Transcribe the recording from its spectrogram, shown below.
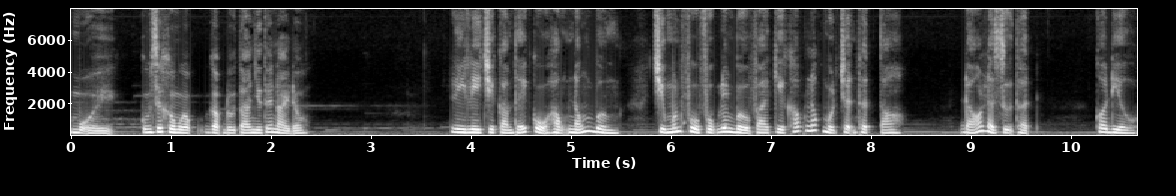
muội cũng sẽ không gặp, gặp được ta như thế này đâu. Lily chỉ cảm thấy cổ họng nóng bừng chỉ muốn phủ phục lên bờ vai kia khóc lóc một trận thật to. Đó là sự thật có điều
